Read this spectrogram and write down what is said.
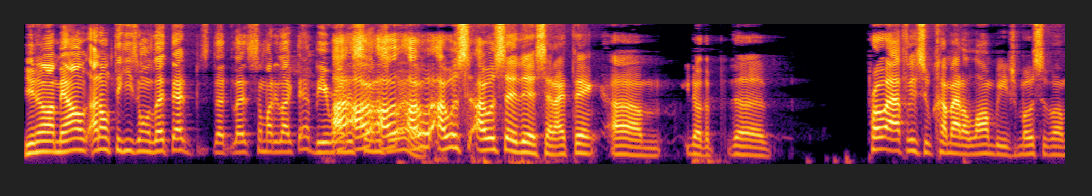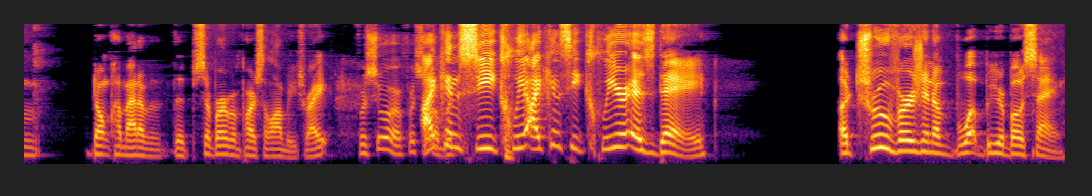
You know, what I mean, I don't, I don't think he's gonna let that let, let somebody like that be around his son I, as well. I, I was I would say this, and I think um, you know the the pro athletes who come out of Long Beach, most of them don't come out of the suburban parts of Long Beach, right? for sure, for sure. I can see clear. I can see clear as day a true version of what you're both saying.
